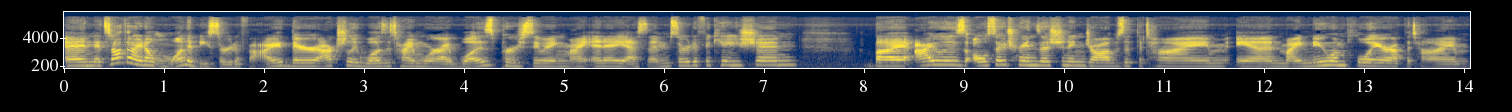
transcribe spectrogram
And it's not that I don't want to be certified. There actually was a time where I was pursuing my NASM certification but I was also transitioning jobs at the time, and my new employer at the time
